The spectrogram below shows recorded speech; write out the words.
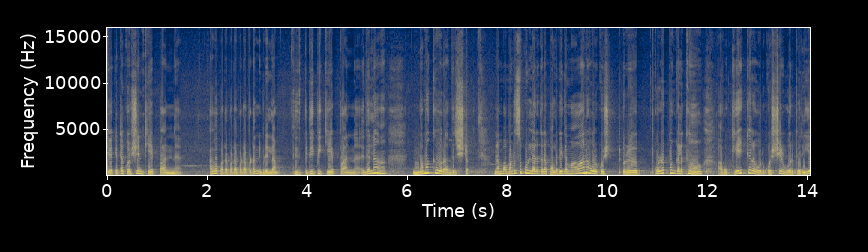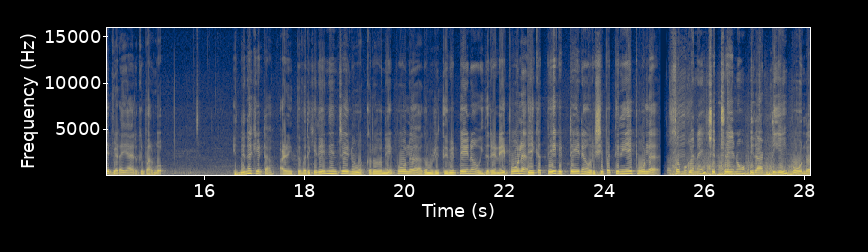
இவகிட்ட கொஷின் கேட்பான்னு அவள் பட பட பட படன்னு இப்படியெல்லாம் திருப்பி கேட்பான்னு இதெல்லாம் நமக்கு ஒரு அதிர்ஷ்டம். நம்ம மனசுக்குள்ளே இருக்கிற பலவிதமான ஒரு கொஷ் ஒரு குழப்பங்களுக்கும் அவள் கேட்குற ஒரு கொஸ்டின் ஒரு பெரிய விடையாக இருக்குது பாருங்க. என்னென்ன கேட்டா? அழைத்து வருகிறேன் என்றேனோ அக்கருவனே போல அகமுழித்து விட்டேனோ இதரனை போல தேக்கத்தை விட்டேனோ ரிஷி பத்தினியை போல தசமுகனை செற்றேனோ பிராட்டியை போல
